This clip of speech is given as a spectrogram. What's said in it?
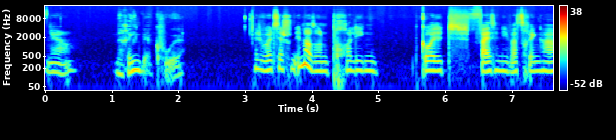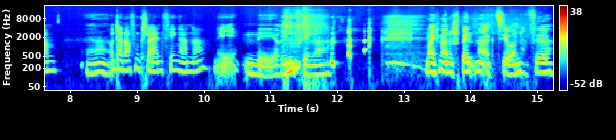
ja. Ein Ring wäre cool. Du wolltest ja schon immer so einen prolligen Gold, weiß ich nicht was, Ring haben. Ja. Und dann auf dem kleinen Finger, ne? Nee. Nee, Ringfinger. Manchmal eine Spendenaktion für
